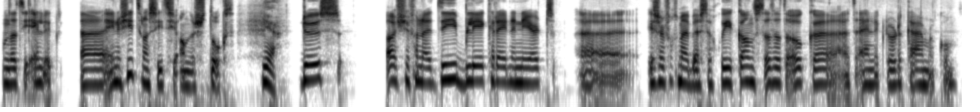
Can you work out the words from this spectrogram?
omdat die uh, energietransitie anders stokt. Ja. Dus als je vanuit die blik redeneert, uh, is er volgens mij best een goede kans dat het ook uiteindelijk door de Kamer komt.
